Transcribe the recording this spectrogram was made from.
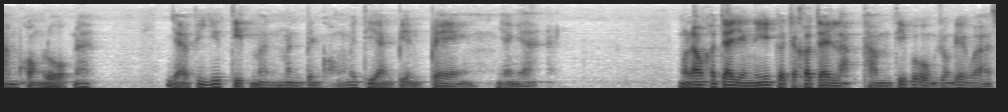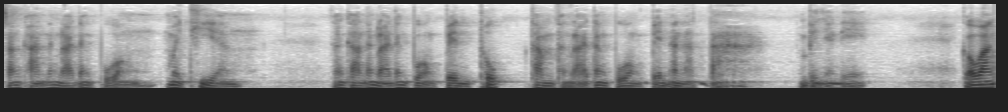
ทำของโลกนะ อย่าไปยึดติดมันมันเป็นของไม่เที่ยงเปลี่ยนแปลงอย่างเงี้ย เมื่อเราเข้าใจอย่างนี้ก็จะเข้าใจหลักธรรมที่พระองค์ทรงเรียกว่าสังขารทั้งหลายทั้งปวงไม่เที่ยง สังขารทั้งหลายทั้งปวง เป็นทุกข์ธรรมทั้งหลายทั้งปวง เป็นอนัตตา มันเป็นอย่างนี้ ก็วาง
